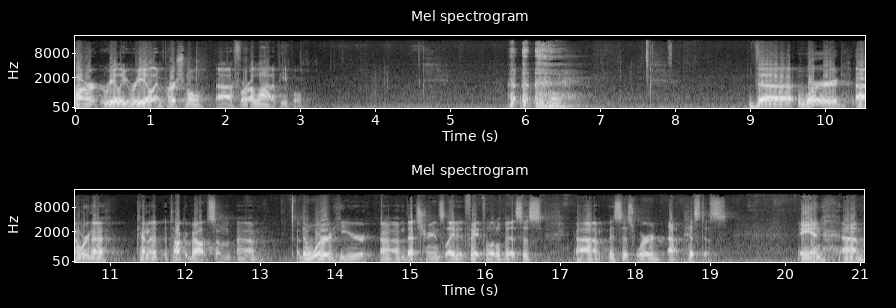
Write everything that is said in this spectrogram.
are really real and personal uh, for a lot of people. the word uh, we're going to kind of talk about some um, the word here um, that's translated faith a little bit. It's this, um, it's this word uh, pistis. And um,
